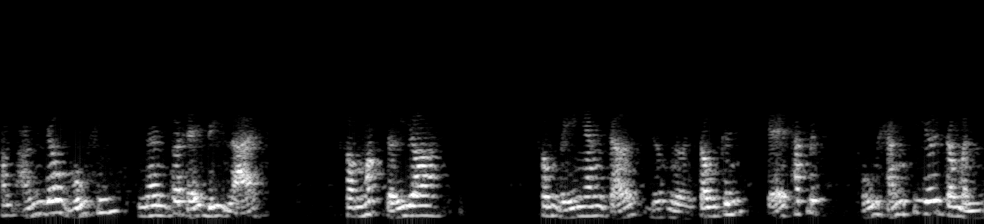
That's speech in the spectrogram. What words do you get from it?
không ẩn giấu vũ khí nên có thể đi lại. Không mất tự do. Không bị ngăn trở được người tôn kính, kẻ thất đức thủ sẵn khí giới trong mình,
